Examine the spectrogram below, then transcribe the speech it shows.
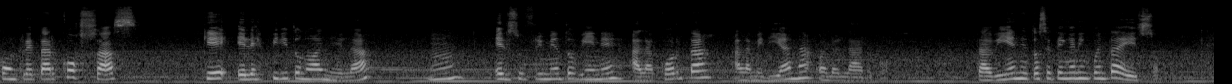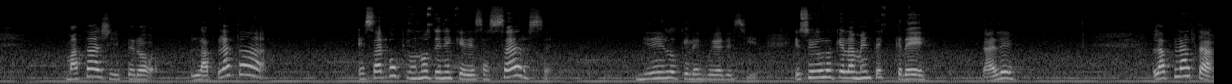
concretar cosas que el espíritu no anhela, el sufrimiento viene a la corta, a la mediana o a lo largo. ¿Está bien? Entonces tengan en cuenta eso. Matalle, pero la plata es algo que uno tiene que deshacerse. Miren lo que les voy a decir. Eso es lo que la mente cree. ¿Dale? La plata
